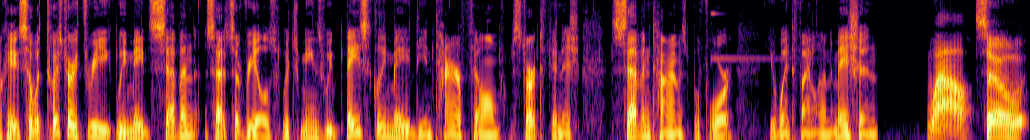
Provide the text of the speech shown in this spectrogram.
Okay, so with Toy Story 3, we made seven sets of reels, which means we basically made the entire film from start to finish seven times before it went to final animation. Wow. So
